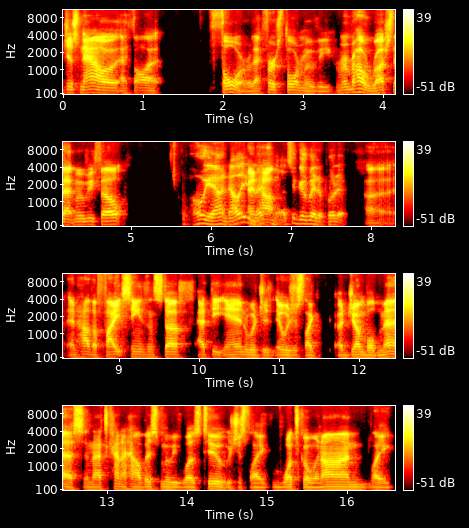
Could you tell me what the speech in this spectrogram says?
just now. I thought Thor, that first Thor movie. Remember how rushed that movie felt, Oh yeah, now that you And mention how- it, that's a good way to put it. uh, and how the fight scenes and stuff at the end, which is it was just like a jumbled mess, and that's kind of how this movie was too. It was just like what's going on, like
